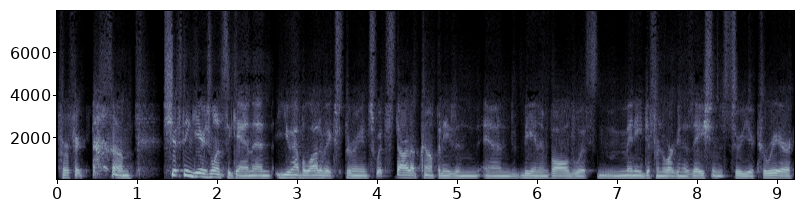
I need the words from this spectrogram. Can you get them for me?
Perfect. Um, shifting gears once again, and you have a lot of experience with startup companies and, and being involved with many different organizations through your career.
